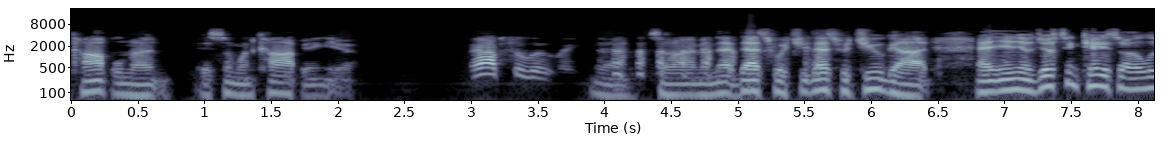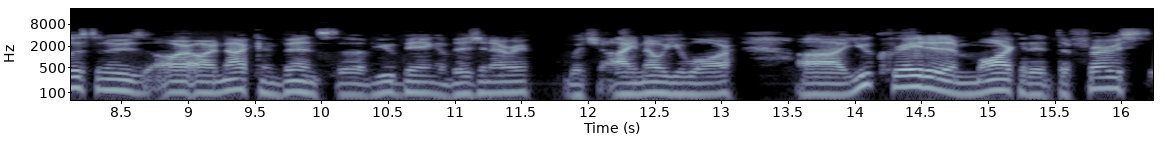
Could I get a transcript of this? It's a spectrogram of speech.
compliment is someone copying you. Absolutely. Yeah. So I mean that that's what you that's what you got, and, you know just in case our listeners are are not convinced of you being a visionary, which I know you are, uh, you created and marketed the first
